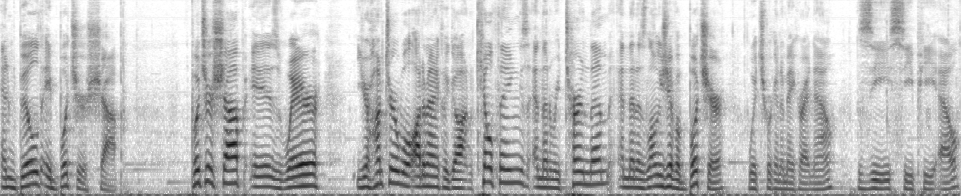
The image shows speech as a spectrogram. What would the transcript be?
And build a butcher shop. Butcher shop is where your hunter will automatically go out and kill things and then return them. And then as long as you have a butcher, which we're going to make right now, ZCPL,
